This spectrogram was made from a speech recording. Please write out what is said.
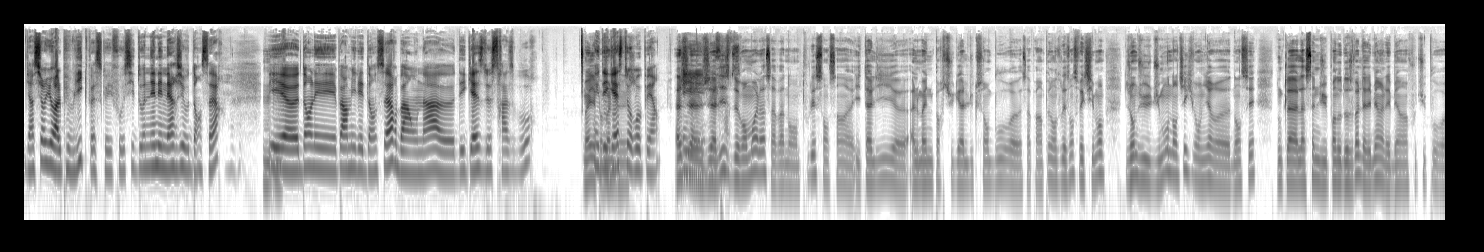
Bien sûr, il y aura le public parce qu'il faut aussi donner l'énergie aux danseurs. Mhm. Et euh, dans les, parmi les danseurs, bah, on a euh, des guests de Strasbourg Ouais, et des de- guests européens. Ah, j'ai la liste devant moi là, ça va dans tous les sens. hein. Italie, euh, Allemagne, Portugal, Luxembourg, euh, ça part un peu dans tous les sens. Effectivement, des gens du, du monde entier qui vont venir euh, danser. Donc la, la scène du Point d'Oswald, elle est bien, elle est bien foutue pour,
